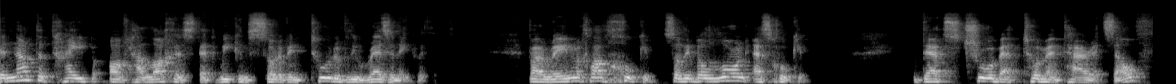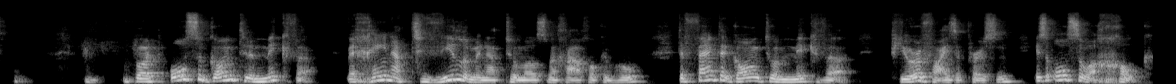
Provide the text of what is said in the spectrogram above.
They're not the type of halachas that we can sort of intuitively resonate with it. So they belong as chukim. That's true about Tum and Tar itself, but also going to the mikveh. The fact that going to a mikveh purifies a person is also a chok.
